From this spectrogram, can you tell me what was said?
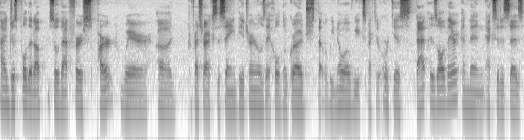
I just pulled it up. So that first part where uh, Professor X is saying the Eternals they hold no grudge that what we know of. We expected Orcus. That is all there. And then Exodus says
